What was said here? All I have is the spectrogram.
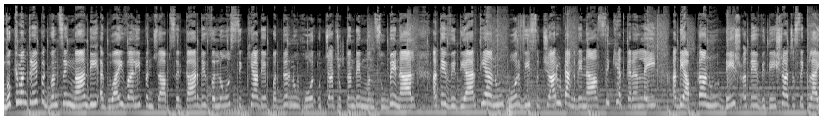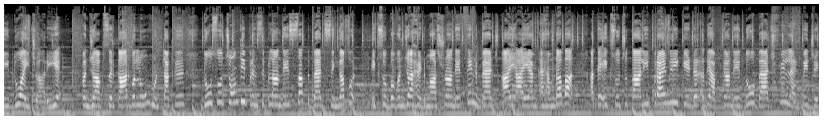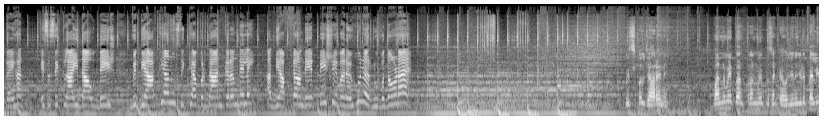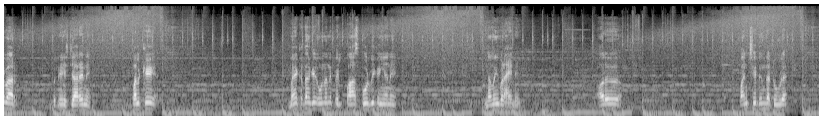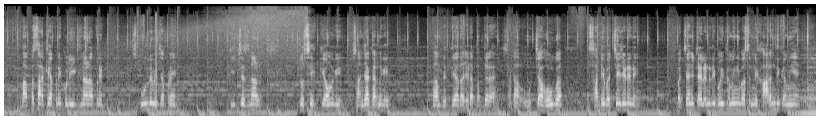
ਮੁੱਖ ਮੰਤਰੀ ਭਗਵੰਤ ਸਿੰਘ ਮਾਨ ਦੀ ਅਗਵਾਈ ਵਾਲੀ ਪੰਜਾਬ ਸਰਕਾਰ ਦੇ ਵੱਲੋਂ ਸਿੱਖਿਆ ਦੇ ਪੱਧਰ ਨੂੰ ਹੋਰ ਉੱਚਾ ਚੁੱਕਣ ਦੇ ਮਨਸੂਬੇ ਨਾਲ ਅਤੇ ਵਿਦਿਆਰਥੀਆਂ ਨੂੰ ਹੋਰ ਵੀ ਸੁਚਾਰੂ ਢੰਗ ਦੇ ਨਾਲ ਸਿੱਖਿਅਤ ਕਰਨ ਲਈ ਅਧਿਆਪਕਾਂ ਨੂੰ ਦੇਸ਼ ਅਤੇ ਵਿਦੇਸ਼ਾਂ 'ਚ ਸਿਖਲਾਈ ਦਵਾਈ ਜਾ ਰਹੀ ਹੈ। ਪੰਜਾਬ ਸਰਕਾਰ ਵੱਲੋਂ ਹੁਣ ਤੱਕ 234 ਪ੍ਰਿੰਸੀਪਲਾਂ ਦੇ 7 ਬੈਚ ਸਿੰਗਾਪੁਰ 152 ਹੈੱਡਮਾਸਟਰਾਂ ਦੇ 3 ਬੈਚ ਆਈਆਈਐਮ ਅਹਮਦਾਬਾਦ ਅਤੇ 144 ਪ੍ਰਾਇਮਰੀ ਕੇਡਰ ਅਧਿਆਪਕਾਂ ਦੇ 2 ਬੈਚ ਫਿਨਲੈਂਡ ਭੇਜੇ ਗਏ ਹਨ। ਇਸ ਸਿਖਲਾਈ ਦਾ ਉਦੇਸ਼ ਵਿਦਿਆਰਥੀਆਂ ਨੂੰ ਸਿੱਖਿਆ ਪ੍ਰਦਾਨ ਕਰਨ ਦੇ ਲਈ ਅਧਿਆਪਕਾਂ ਦੇ ਪੇਸ਼ੇਵਰ ਹੁਨਰ ਨੂੰ ਵਧਾਉਣਾ ਹੈ। ਪ੍ਰਿੰਸੀਪਲ ਜਾ ਰਹੇ ਨੇ। 92 ਤਾਂ 93% ਇਹੋ ਜਿਹੇ ਨੇ ਜਿਹੜੇ ਪਹਿਲੀ ਵਾਰ ਵਿਦੇਸ਼ ਜਾ ਰਹੇ ਨੇ। ਬਲਕਿ ਮੈਂ ਕਹਦਾ ਕਿ ਉਹਨਾਂ ਨੇ ਪਹਿਲੇ ਪਾਸਪੋਰਟ ਵੀ ਕਈਆਂ ਨੇ, ਨਵੇਂ ਹੀ ਬਣਾਏ ਨੇ। ਔਰ 5-6 ਦਿਨ ਦਾ ਟੂਰ ਹੈ। ਵਾਪਸ ਆ ਕੇ ਆਪਣੇ ਕੋਲੀਗਸ ਨਾਲ, ਆਪਣੇ ਸਕੂਲ ਦੇ ਵਿੱਚ ਆਪਣੇ ਟੀਚਰਸ ਨਾਲ ਜੋ ਸਿੱਖ ਕੇ ਆਉਣਗੇ, ਸਾਂਝਾ ਕਰਨਗੇ, ਤਾਂ ਵਿੱਦਿਆ ਦਾ ਜਿਹੜਾ ਪੱਧਰ ਹੈ, ਸਾਡਾ ਉਹ ਉੱਚਾ ਹੋਊਗਾ। ਸਾਡੇ ਬੱਚੇ ਜਿਹੜੇ ਨੇ, ਬੱਚਿਆਂ 'ਚ ਟੈਲੈਂਟ ਦੀ ਕੋਈ ਕਮੀ ਨਹੀਂ, ਬਸ ਨਿਖਾਰਨ ਦੀ ਕਮੀ ਹੈ।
